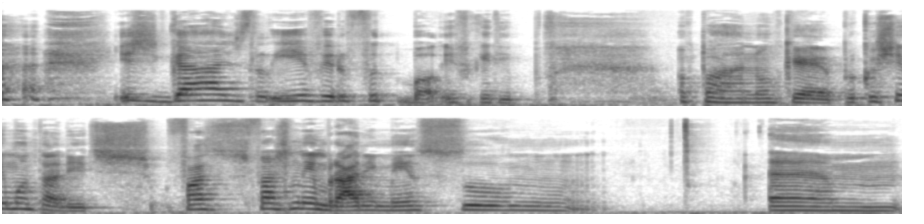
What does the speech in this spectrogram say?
e os gajos ali a ver o futebol. E eu fiquei tipo, opá, não quero, porque os Chemontaditos faz, faz-me lembrar imenso. Um,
